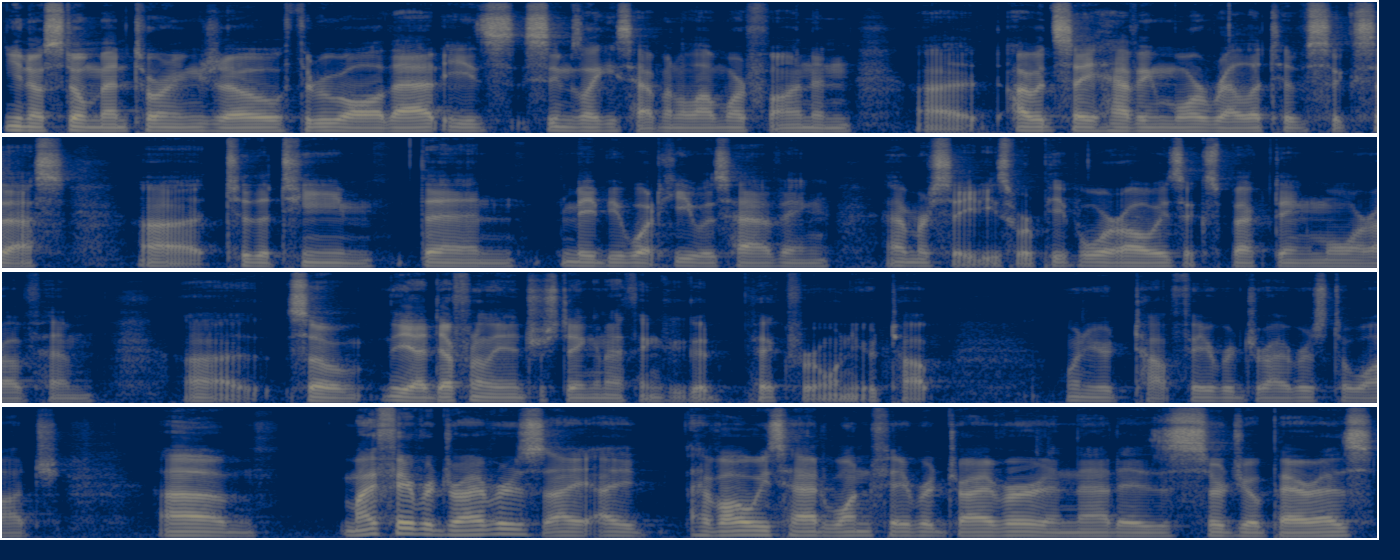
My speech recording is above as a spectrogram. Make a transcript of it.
you know, still mentoring Zhou through all that, he seems like he's having a lot more fun, and uh, I would say having more relative success uh, to the team than maybe what he was having at Mercedes, where people were always expecting more of him. Uh, so yeah, definitely interesting, and I think a good pick for one of your top one of your top favorite drivers to watch. Um, my favorite drivers, I, I have always had one favorite driver, and that is Sergio Perez.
